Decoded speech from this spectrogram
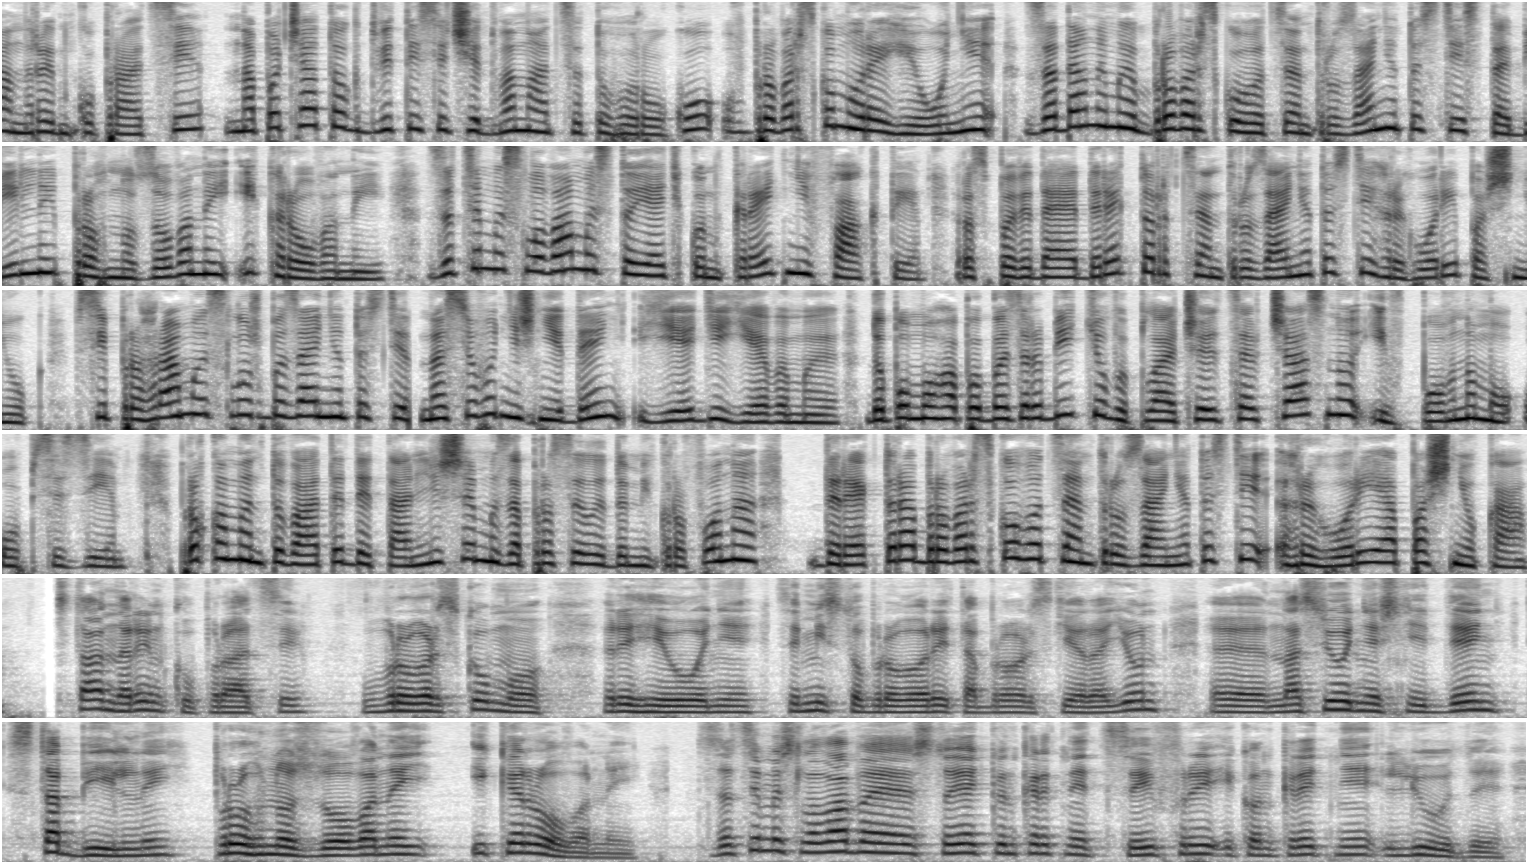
Стан ринку праці на початок 2012 року в Броварському регіоні, за даними Броварського центру зайнятості, стабільний, прогнозований і керований. За цими словами стоять конкретні факти, розповідає директор центру зайнятості Григорій Пашнюк. Всі програми служби зайнятості на сьогоднішній день є дієвими. Допомога по безробіттю виплачується вчасно і в повному обсязі. Прокоментувати детальніше ми запросили до мікрофона директора Броварського центру зайнятості Григорія Пашнюка. Стан ринку праці в Броварському регіоні, це місто Бровари та Броварський район, е, на сьогоднішній день стабільний, прогнозований і керований. За цими словами стоять конкретні цифри і конкретні люди.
